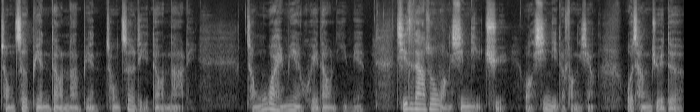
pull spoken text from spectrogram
从这边到那边，从这里到那里，从外面回到里面。其实他说往心里去。往心里的方向，我常觉得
